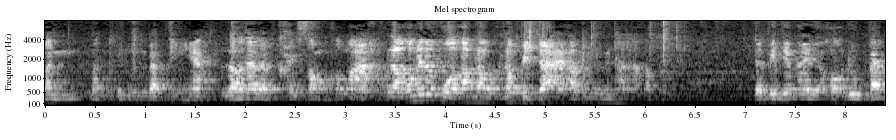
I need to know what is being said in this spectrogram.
มันมันเป็นแบบอย่างเงี้ยแล้วถ้าแบบใครส่องเข้ามา เราก็ไม่ต้องกลัวครับเราเราปิดได้ครับไม่มีปัญหาครับ แต่ปิดยังไงเดี๋ยวขอดูแป๊บ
